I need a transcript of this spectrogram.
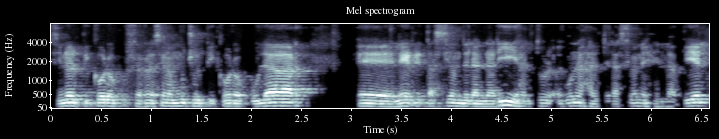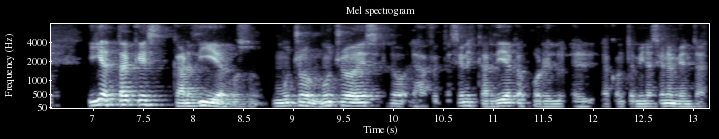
sino el picor, se relaciona mucho el picor ocular, eh, la irritación de la nariz, algunas alteraciones en la piel y ataques cardíacos. Mucho, mucho es las afectaciones cardíacas por la contaminación ambiental.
